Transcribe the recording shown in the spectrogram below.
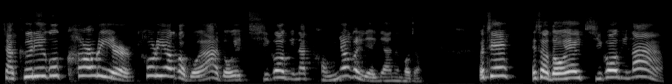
자, 그리고 career. career가 뭐야? 너의 직업이나 경력을 얘기하는 거죠. 그치? 그래서 너의 직업이나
